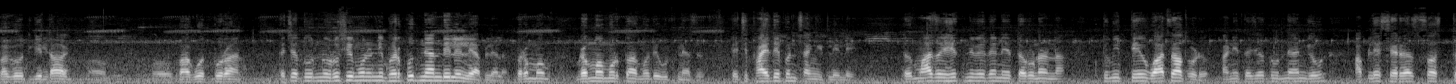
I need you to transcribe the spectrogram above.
भगवद्गीता अं, भागवत पुराण त्याच्यातून ऋषीमुनींनी भरपूर ज्ञान दिलेलं आहे आपल्याला. ब्रह्म ब्रह्ममुहूर्तामध्ये उठण्याचं. त्याचे फायदे पण सांगितलेले. तर माझं हेच निवेदन आहे तरुणांना तुम्ही ते वाचा थोडं आणि त्याच्यातून ज्ञान घेऊन आपल्या शरीरात स्वस्थ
